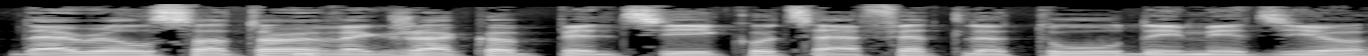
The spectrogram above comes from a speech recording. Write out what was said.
Daryl Sutter avec Jacob Pelletier. Écoute, ça a fait le tour des médias.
